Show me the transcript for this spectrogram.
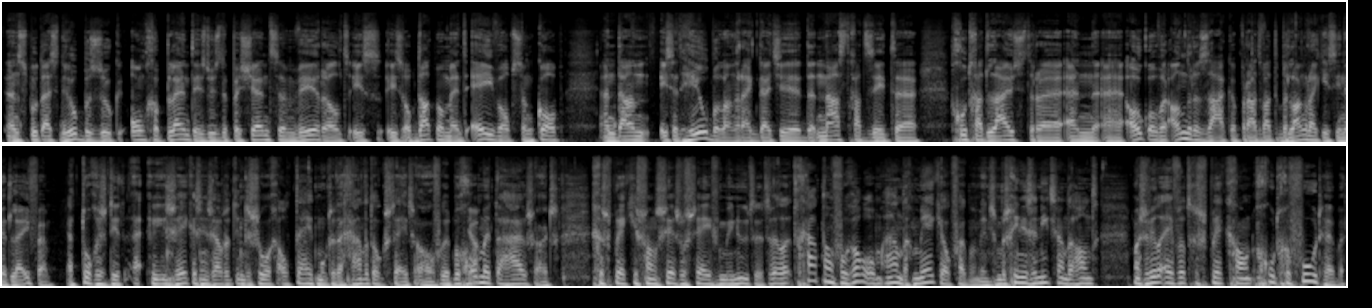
een spoedeisende hulpbezoek ongepland is. Dus de patiënt zijn wereld is, is op dat moment even op zijn kop. En dan is het heel belangrijk dat je ernaast gaat zitten, goed gaat luisteren en eh, ook over andere zaken praat wat belangrijk is in het leven. Ja, toch is dit, eh, in zekere zin zou dat in de zorg altijd moeten. Daar gaat het ook steeds over. Het begon met de huisarts. Gesprekjes van zes of zeven minuten. Terwijl het gaat dan vooral om aandacht, merk je ook vaak bij mensen. Misschien is er niets aan de hand, maar ze willen even dat gesprek gewoon goed gevoerd hebben.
